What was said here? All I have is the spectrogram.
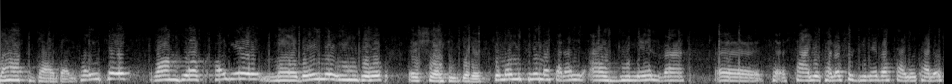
نفت کردن. تا اینکه رهیاک های مابین این دو شکل گرفت که ما می‌تونیم مثلا از دیمل و سعی و تلاش دینه و سعی و تلاش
